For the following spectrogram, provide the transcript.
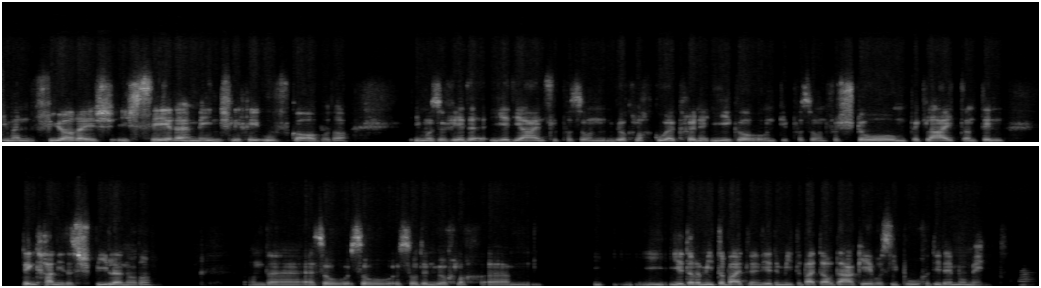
ich meine, Führen ist, ist sehr eine menschliche Aufgabe, oder? Ich muss auf jede, jede Einzelperson wirklich gut können eingehen und die Person verstehen und begleiten und dann, dann kann ich das spielen, oder? Und äh, so, so, so dann wirklich ähm, jeder Mitarbeiterin, jedem Mitarbeiter auch da geben, was sie brauchen in dem Moment. Ja.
